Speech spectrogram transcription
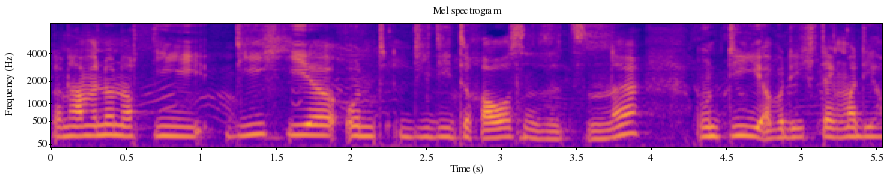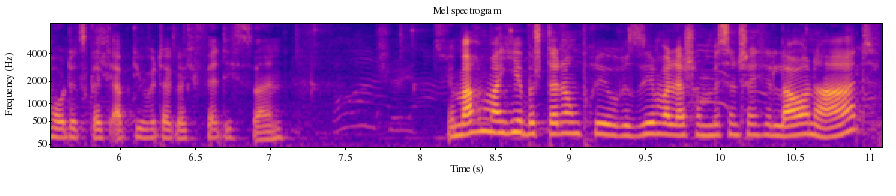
Dann haben wir nur noch die, die hier und die, die draußen sitzen, ne? Und die, aber die, ich denke mal, die haut jetzt gleich ab. Die wird ja gleich fertig sein. Wir machen mal hier Bestellung priorisieren, weil er schon ein bisschen schlechte Laune hat.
